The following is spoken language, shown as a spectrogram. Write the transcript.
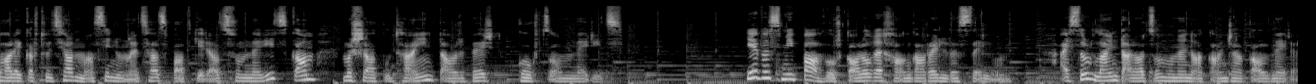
բարեկրթության մասին ունեցած պատկերացումներից կամ մշակութային տարբեր գործոններից։ Եվս մի պահ, որ կարող է խանգարել լսելուն Այսօր լայն տարածում ունեն ականջակալները։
